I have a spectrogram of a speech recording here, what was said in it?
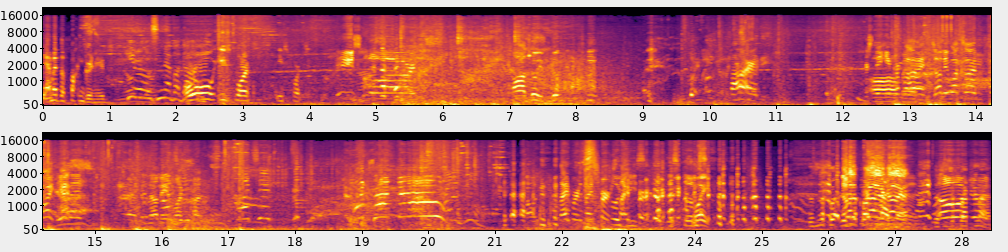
damn it, the fucking grenades. Heroes never die. Oh, esports. Esports. Esports! Oh, dude, he's good. You're sneaking Oh, from man. behind. Johnny Watson, fight, yes! Johnny Watson. Watson! Watson, no! Oh, sniper, sniper, Oh jeez, sniper. that's close. Wait. This is a, cl- this is a clutch Got it, match, got man. This is Oh a my clutch match.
